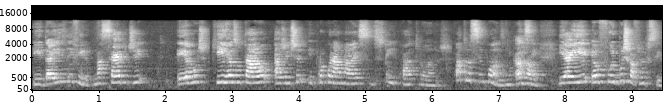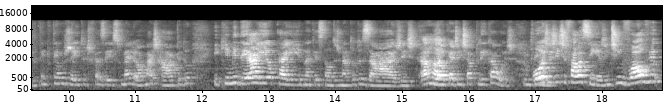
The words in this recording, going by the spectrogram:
E daí, enfim, uma série de erros que resultaram a gente ir procurar mais. Isso tem quatro anos. Quatro ou cinco anos, uma coisa Aham. assim. E aí eu fui buscar, falei, não é possível, tem que ter um jeito de fazer isso melhor, mais rápido e que me dê. Aí eu caí na questão dos métodos ágeis, e é o que a gente aplica hoje. Entendi. Hoje a gente fala assim, a gente envolve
